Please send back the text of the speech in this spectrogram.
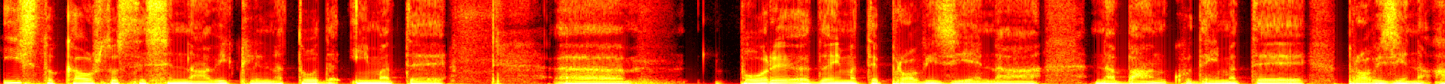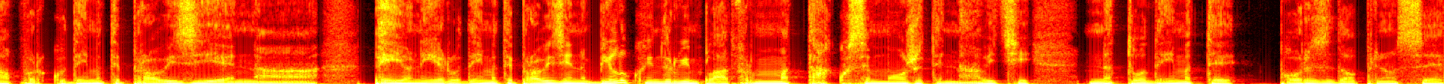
isto kao što ste se navikli na to da imate uh, pore, da imate provizije na, na banku, da imate provizije na Upworku, da imate provizije na Payoneeru, da imate provizije na bilo kojim drugim platformama, tako se možete navići na to da imate poreze doprinose,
